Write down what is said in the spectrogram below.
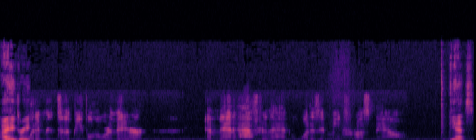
i agree. What it meant to the people who were there, and then after that, what does it mean for us now? yes.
